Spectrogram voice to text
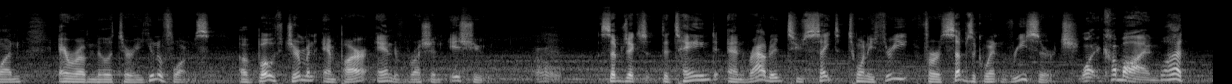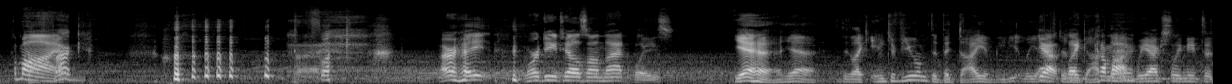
I era military uniforms of both German Empire and Russian issue. Oh. Subjects detained and routed to Site 23 for subsequent research. What? Come on. What? Come on. Fuck. All right. More details on that, please. yeah, yeah. Did they like interview him? Did they die immediately Yeah, after like, they got come there? on. We actually need to.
